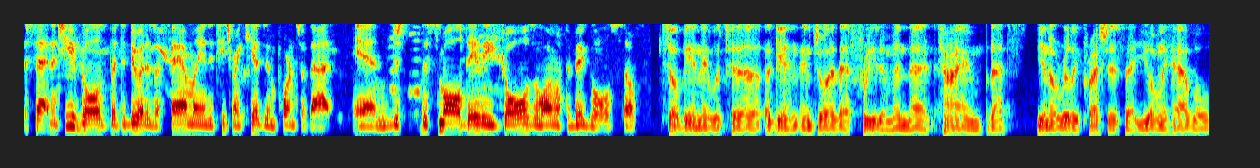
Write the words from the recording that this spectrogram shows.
set and achieve goals, but to do it as a family and to teach my kids the importance of that and just the small daily goals along with the big goals. So. So being able to again enjoy that freedom and that time that's you know really precious that you only have a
